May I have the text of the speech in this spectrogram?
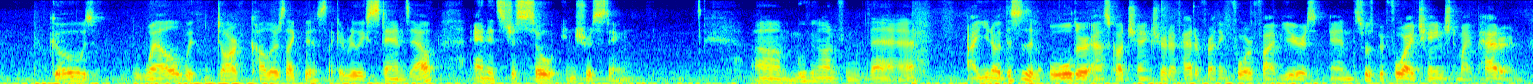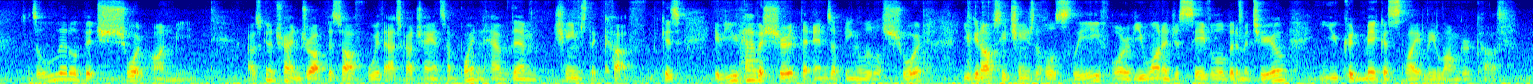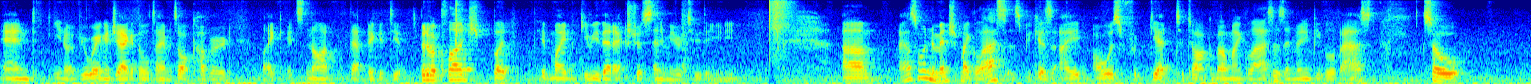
goes well with dark colors like this. Like, it really stands out, and it's just so interesting. Um, moving on from that, I, you know, this is an older Ascot Chang shirt. I've had it for I think four or five years, and this was before I changed my pattern. So it's a little bit short on me. I was going to try and drop this off with Ascot Chang at some point and have them change the cuff. Because if you have a shirt that ends up being a little short, you can obviously change the whole sleeve, or if you want to just save a little bit of material, you could make a slightly longer cuff. And, you know, if you're wearing a jacket the whole time, it's all covered, like, it's not that big a deal. It's a bit of a kludge, but it might give you that extra centimeter or two that you need. Um, I also wanted to mention my glasses because I always forget to talk about my glasses, and many people have asked. So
